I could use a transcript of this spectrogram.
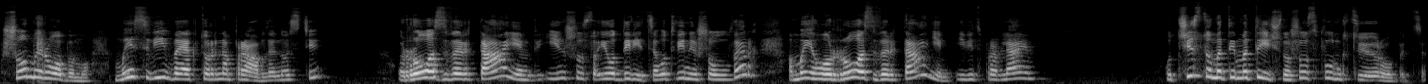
що ми робимо? Ми свій вектор направленості розвертаємо в іншу сторону. І от дивіться, от він йшов вверх, а ми його розвертаємо і відправляємо. От чисто математично, що з функцією робиться?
